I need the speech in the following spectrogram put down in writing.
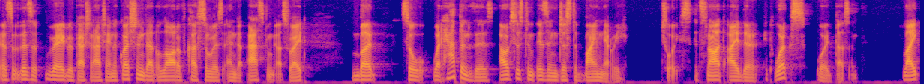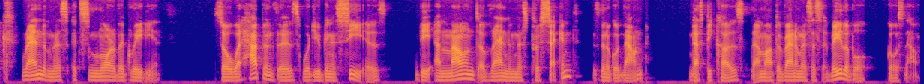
That's a, that's a very good question, actually, and a question that a lot of customers end up asking us, right? But so what happens is our system isn't just a binary choice. It's not either it works or it doesn't. Like randomness, it's more of a gradient. So what happens is what you're going to see is the amount of randomness per second is going to go down. That's because the amount of randomness that's available goes down.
